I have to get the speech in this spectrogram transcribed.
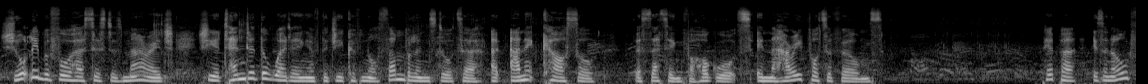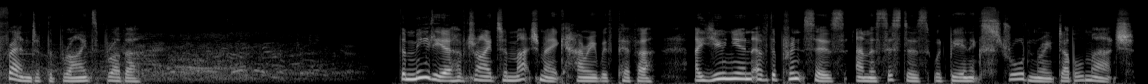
Shortly before her sister's marriage, she attended the wedding of the Duke of Northumberland's daughter at Alnwick Castle, the setting for Hogwarts in the Harry Potter films. Pippa is an old friend of the bride's brother. The media have tried to matchmake Harry with Pippa. A union of the princes and the sisters would be an extraordinary double match.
